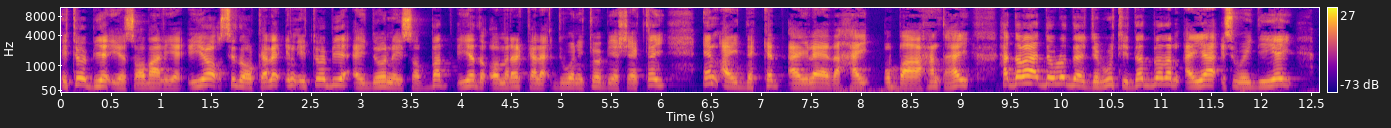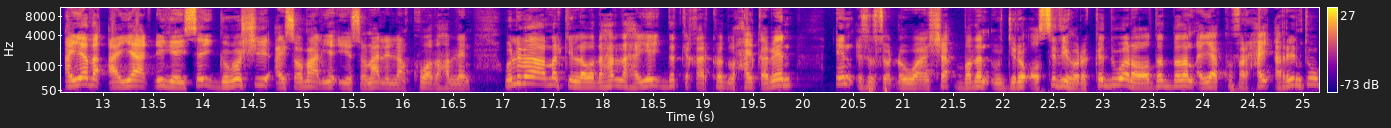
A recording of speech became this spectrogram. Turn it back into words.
etoobiya iyo soomaaliya. Iyo sidoo kale in etoobiya ay doonayso bad iyada oo marar kala duwan etoobiya sheegtay in ay deked ay leedahay u baahan tahay. Haddaba dowladda jabuuti dad badan ayaa isweydiiyey ayada ayaa dhigaysay gogoshii ay soomaaliya iyo somalilan ku wada hadleen. Weliba markii la wada hadlahayay dadka qaarkood waxay qabeen in isu soo dhowaansho badan uu jiro oo sidii hore ka duwan oo dad badan ayaa ku farxay arrintu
